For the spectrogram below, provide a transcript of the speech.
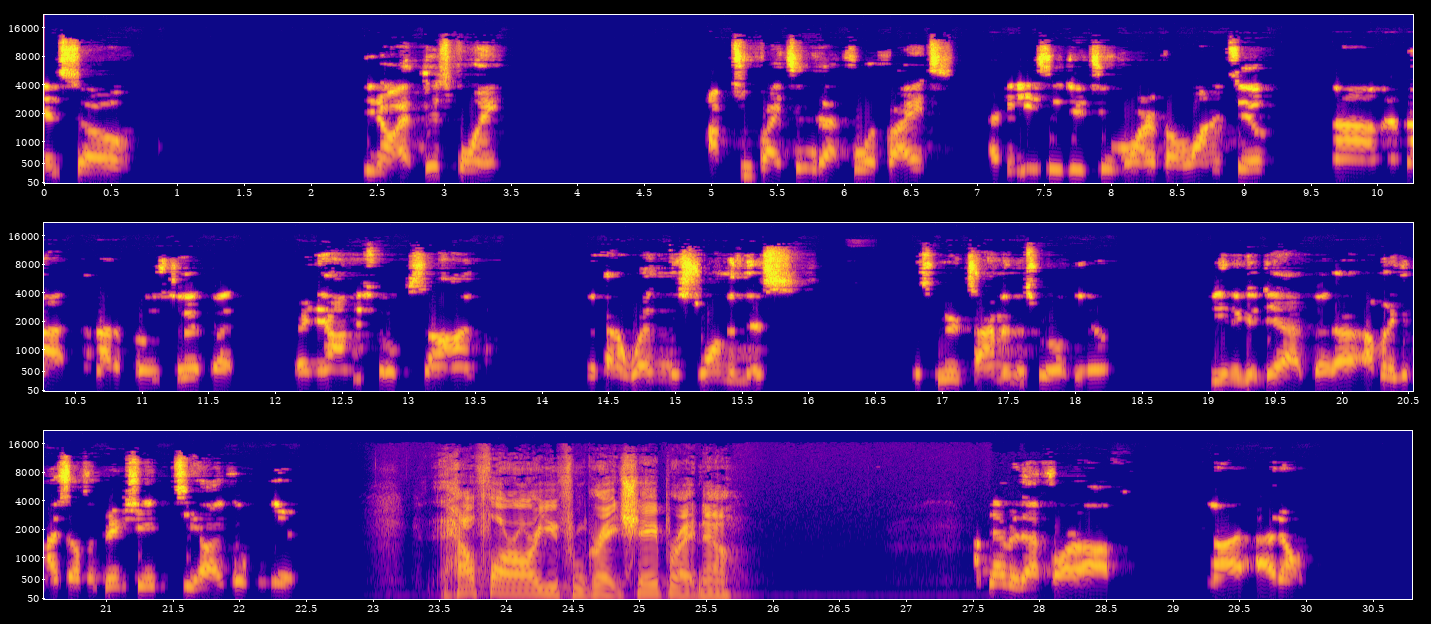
and so, you know, at this point, I'm two fights into that four fights. I could easily do two more if I wanted to. Um, I'm not I'm not opposed to it, but right now I'm just focused on the kind of weathering the storm in this this weird time in this world, you know being a good dad. But I, am going to get myself in great shape and see how I feel from there. How far are you from great shape right now? I'm never that far off. You know, I, I don't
